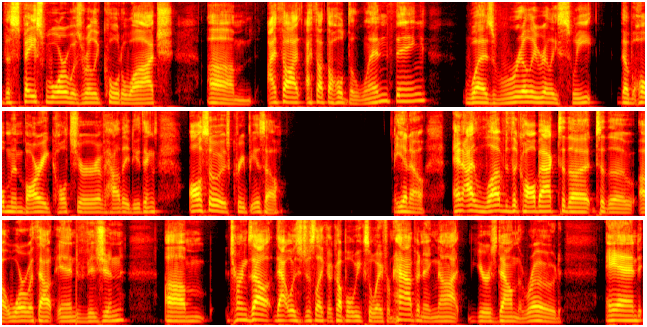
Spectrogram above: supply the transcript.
The space war was really cool to watch. Um, I thought I thought the whole Delenn thing was really really sweet. The whole Minbari culture of how they do things. Also, it was creepy as hell you know and i loved the callback to the to the uh, war without end vision um turns out that was just like a couple weeks away from happening not years down the road and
